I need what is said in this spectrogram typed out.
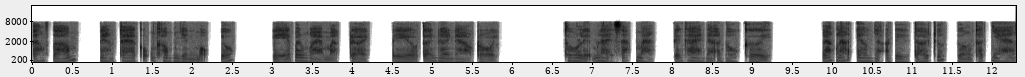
Sáng sớm, nàng ta cũng không nhìn một chút, vỉa bên ngoài mặt trời đều tới nơi nào rồi. Thu liễm lại sát mặt, đến hai nở nụ cười. Lát lát eo nhỏ đi tới trước giường thất nhàng.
